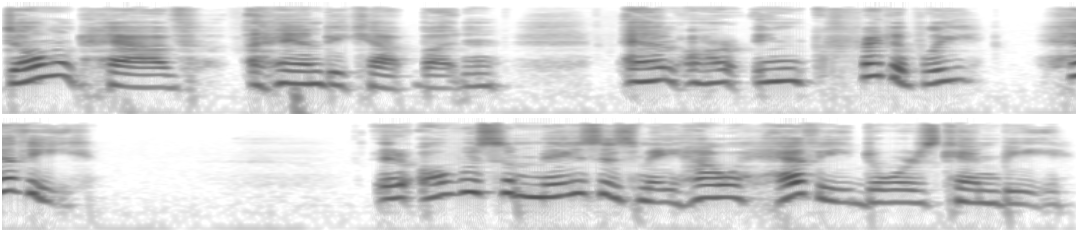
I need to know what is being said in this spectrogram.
don't have a handicap button and are incredibly heavy. It always amazes me how heavy doors can be,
